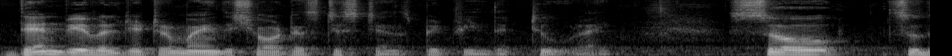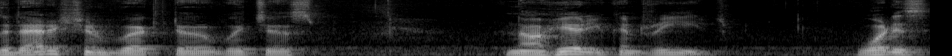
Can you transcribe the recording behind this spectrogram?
Then we will determine the shortest distance between the two, right? So, so the direction vector, which is, now here you can read, what is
